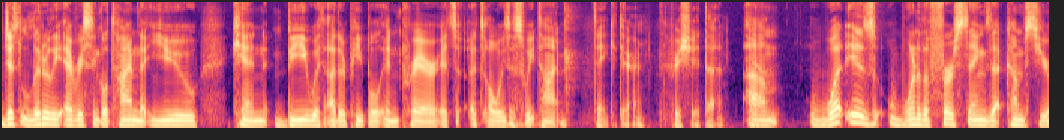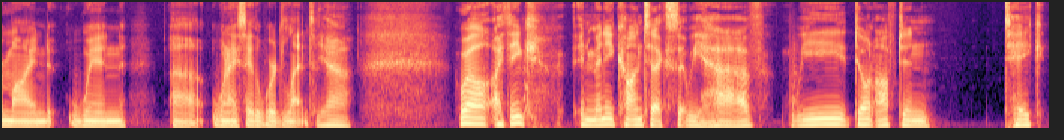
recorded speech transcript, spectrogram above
just literally every single time that you can be with other people in prayer, it's it's always a sweet time. Thank you, Darren. Appreciate that. Um, what is one of the first things that comes to your mind when uh, when I say the word Lent? Yeah. Well, I think in many contexts that we have, we don't often take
